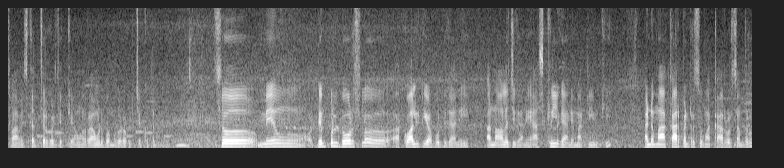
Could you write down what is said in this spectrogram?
Swamy sculpture కూడా చెక్కాము. రాముడి బొమ్మ కూడా ఒకటి చెక్కుతున్నాము. సో మేము టెంపుల్ డోర్స్లో ఆ క్వాలిటీ ఆఫ్ వుడ్ కానీ ఆ నాలెడ్జ్ కానీ ఆ స్కిల్ కానీ మా టీంకి అండ్ మా కార్పెంటర్స్ మా కార్వర్స్ అందరూ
